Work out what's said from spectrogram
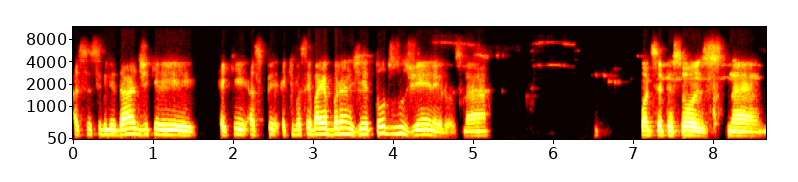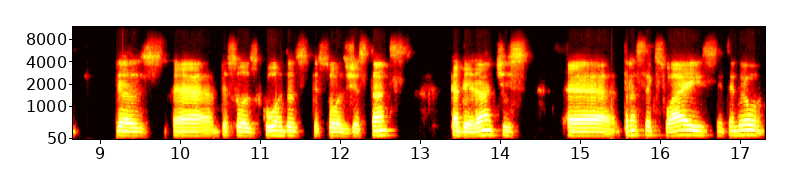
acessibilidade que é que, as, é que você vai abranger todos os gêneros, né? Pode ser pessoas, né? É, pessoas gordas, pessoas gestantes, cadeirantes, é, transexuais, entendeu?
